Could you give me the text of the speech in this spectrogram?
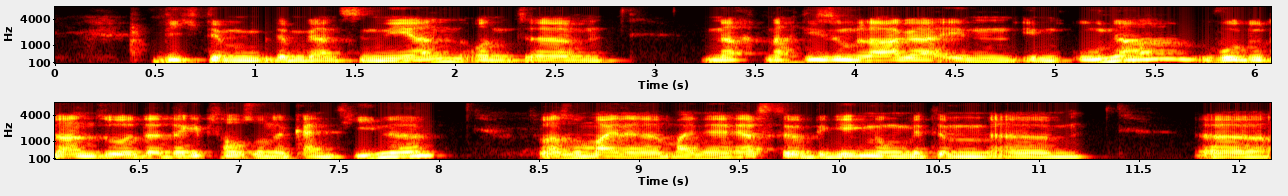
dich dem, dem Ganzen nähern. Und ähm, nach, nach diesem Lager in, in Una, wo du dann so, da, da gibt es auch so eine Kantine. Das war so meine, meine erste Begegnung mit dem ähm, äh,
